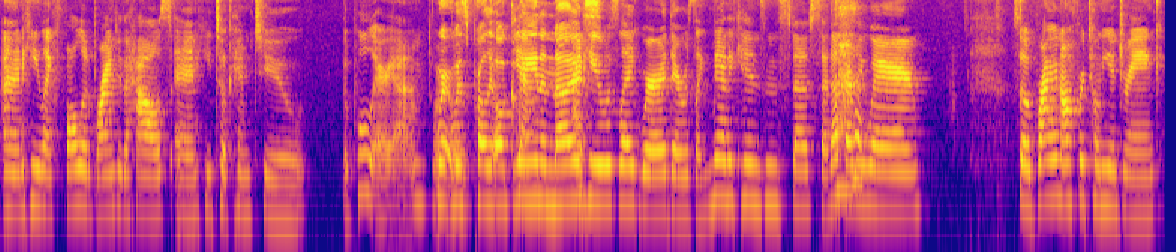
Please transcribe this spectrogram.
And he like followed Brian through the house and he took him to the pool area Where it was probably all clean yeah. and nice. And he was like where there was like mannequins and stuff set up everywhere. So Brian offered Tony a drink.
